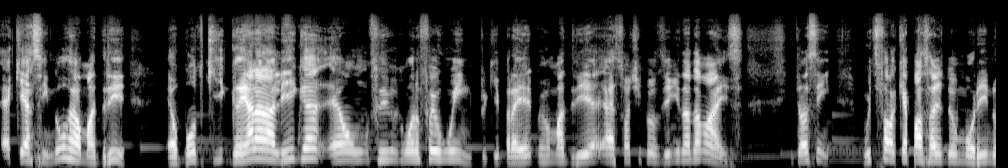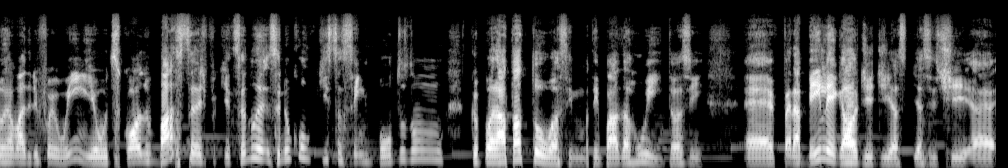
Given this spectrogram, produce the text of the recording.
é que assim no Real Madrid é o ponto que ganhar na Liga é um significa que o ano foi ruim porque para ele para o Real Madrid é só Champions League e nada mais então, assim, muitos falam que a passagem do Mourinho no Real Madrid foi ruim, e eu discordo bastante, porque você não, você não conquista 100 pontos num campeonato à toa, assim, numa temporada ruim. Então, assim, é, era bem legal de, de, de assistir é,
